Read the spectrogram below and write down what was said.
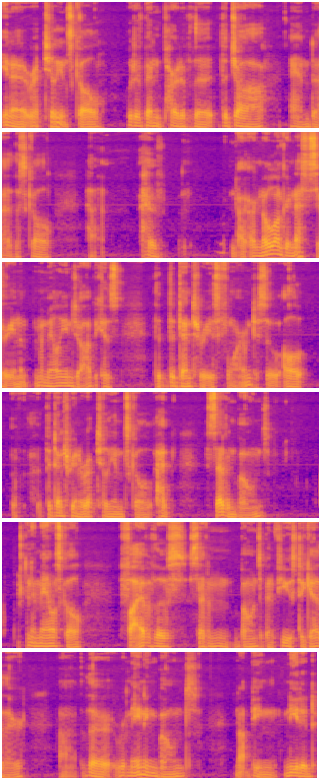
in a reptilian skull would have been part of the, the jaw and uh, the skull have are no longer necessary in the mammalian jaw because the, the dentary is formed. So all the dentary in a reptilian skull had seven bones. In a mammal skull, five of those seven bones have been fused together. Uh, the remaining bones, not being needed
